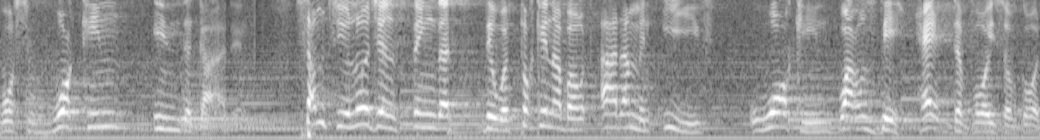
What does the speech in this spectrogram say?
was walking in the garden. Some theologians think that they were talking about Adam and Eve walking whilst they heard the voice of God.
